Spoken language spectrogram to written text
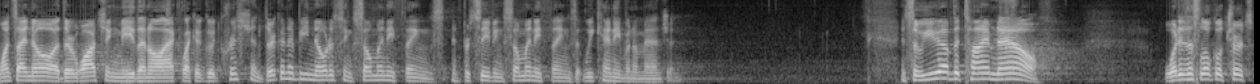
once I know uh, they're watching me, then I'll act like a good Christian. They're going to be noticing so many things and perceiving so many things that we can't even imagine. And so you have the time now. What is this local church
